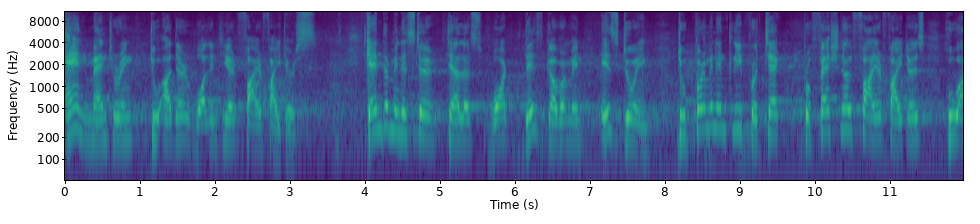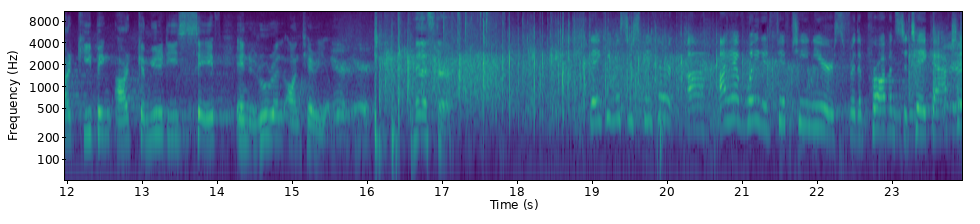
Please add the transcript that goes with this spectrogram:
and mentoring to other volunteer firefighters. Can the minister tell us what this government is doing to permanently protect professional firefighters who are keeping our communities safe in rural Ontario? Minister. Thank you, Mr. Speaker. Uh, I have waited 15 years for the province to take action.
